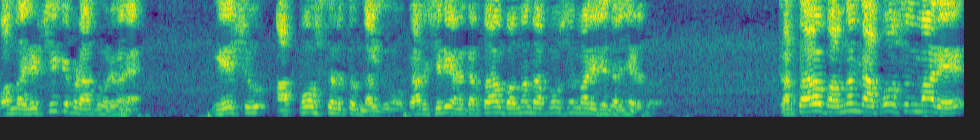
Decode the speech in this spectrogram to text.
ഒന്ന് രക്ഷിക്കപ്പെടാത്ത ഒരുവനെ യേശു അപ്പോസ്തലത്വം നൽകുമോ? കാരണം ശരിയാണ് കർത്താവ് പന്ത്രണ്ട് അപ്പോസ്റ്റന്മാരല്ലേ തിരഞ്ഞെടുത്തത്? കർത്താവ് പന്ത്രണ്ട് അപ്പോസ്റ്റന്മാരെ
